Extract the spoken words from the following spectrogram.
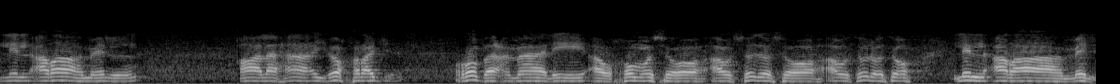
للأرامل قال ها يخرج ربع مالي أو خمسه أو سدسه أو ثلثه للأرامل.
